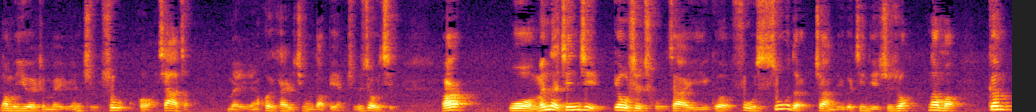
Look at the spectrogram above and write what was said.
那么意味着美元指数会往下走，美元会开始进入到贬值周期，而我们的经济又是处在一个复苏的这样的一个境地之中，那么跟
